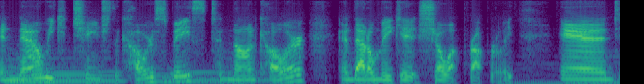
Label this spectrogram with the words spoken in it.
And now we can change the color space to non-color and that'll make it show up properly. And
